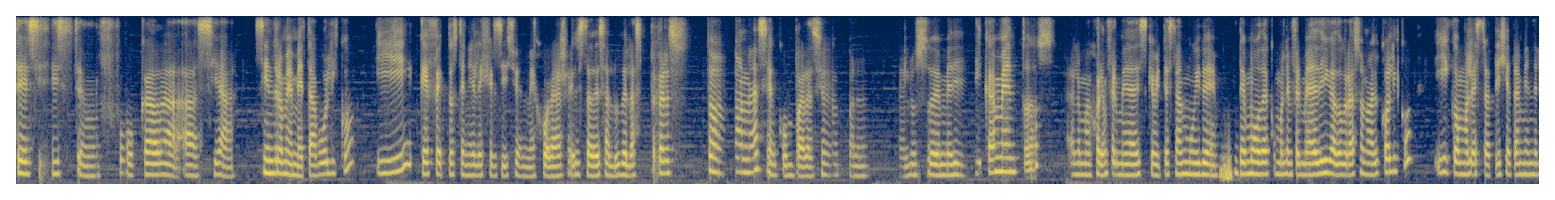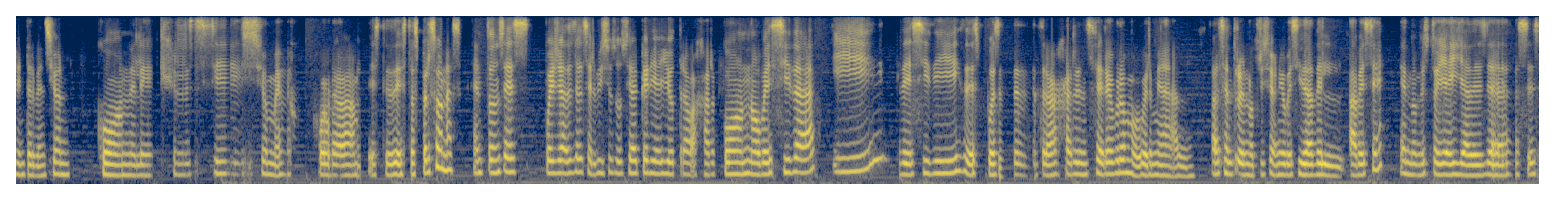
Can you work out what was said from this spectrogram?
tesis enfocada hacia síndrome metabólico y qué efectos tenía el ejercicio en mejorar el estado de salud de las personas en comparación con el uso de medicamentos, a lo mejor enfermedades que ahorita están muy de, de moda, como la enfermedad de hígado graso no alcohólico, y como la estrategia también de la intervención con el ejercicio mejora este, de estas personas. Entonces, pues ya desde el servicio social quería yo trabajar con obesidad y decidí después de trabajar en cerebro moverme al, Centro de Nutrición y Obesidad del ABC, en donde estoy ahí ya desde hace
